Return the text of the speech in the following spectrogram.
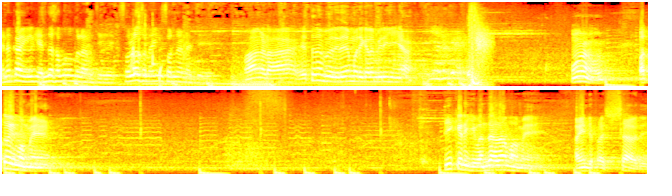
எனக்கு அவங்களுக்கு எந்த சம்மந்தமும் இல்லை அண்ணாச்சி. சொல்ல சொன்னாங்க சொன்னேன் அண்ணாச்சி. வாங்கடா எத்தனை பேர் இதே மாதிரி கிளம்பிருக்கீங்க? ம் பத்து வை மாமே. டீ கடைக்கு வந்தாதான் மாமே? மைண்டு ஃப்ரெஷ் ஆகுது.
